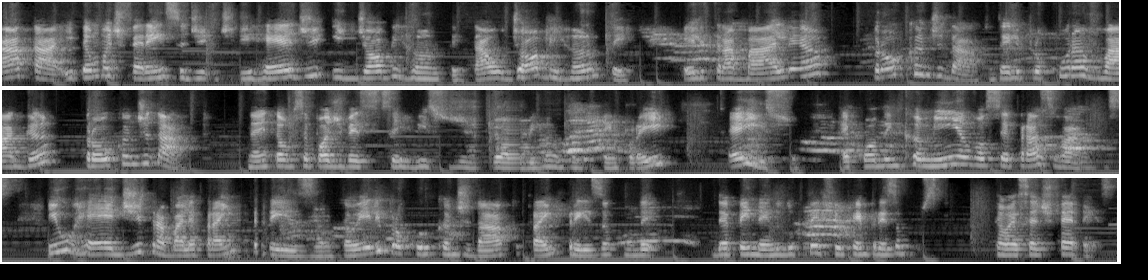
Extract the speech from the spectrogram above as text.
Ah, tá. E tem uma diferença de, de Red e Job Hunter, tá? O Job Hunter, ele trabalha pro candidato. Então, ele procura vaga pro candidato. Né? Então, você pode ver esse serviço de Job Hunter que tem por aí. É isso. É quando encaminha você para as vagas. E o head trabalha para a empresa. Então, ele procura o candidato para a empresa, de, dependendo do perfil que a empresa busca. Então, essa é a diferença.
